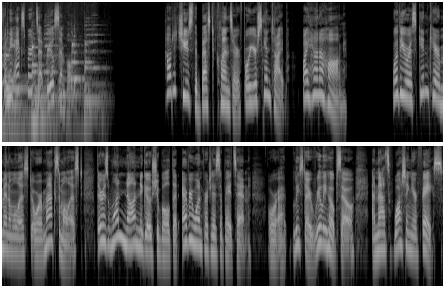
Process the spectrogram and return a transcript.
from the experts at Real Simple. How to choose the best cleanser for your skin type by Hannah Hong. Whether you're a skincare minimalist or maximalist, there is one non negotiable that everyone participates in, or at least I really hope so, and that's washing your face.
